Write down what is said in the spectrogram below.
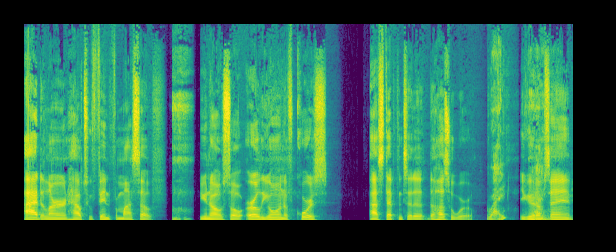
I had to learn how to fend for myself. Mm-hmm. You know, so early on, of course, I stepped into the the hustle world. Right. You get what I'm saying?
